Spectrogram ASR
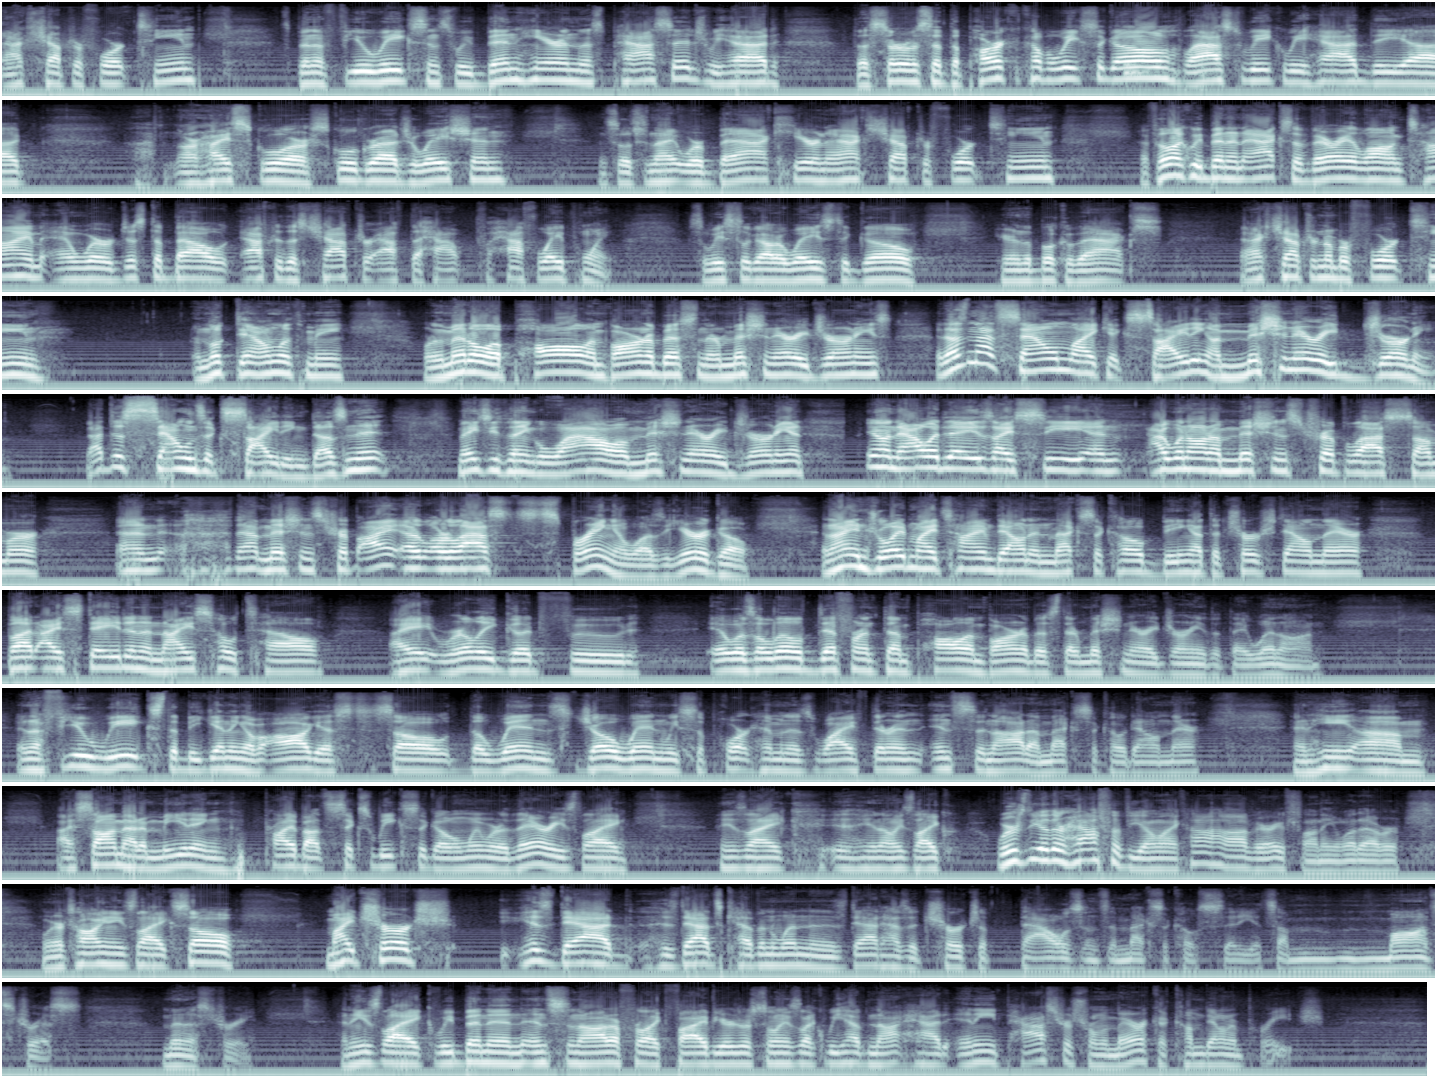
Acts chapter 14. It's been a few weeks since we've been here in this passage. We had the service at the park a couple weeks ago. Last week we had the uh, our high school, our school graduation. And so tonight we're back here in Acts chapter 14. I feel like we've been in Acts a very long time, and we're just about after this chapter at the half, halfway point. So we still got a ways to go here in the book of Acts. Acts chapter number 14. And look down with me. We're in the middle of Paul and Barnabas and their missionary journeys. And doesn't that sound like exciting? A missionary journey. That just sounds exciting, doesn't it? Makes you think, wow, a missionary journey. And, you know, nowadays I see, and I went on a missions trip last summer, and that missions trip, I or last spring it was, a year ago. And I enjoyed my time down in Mexico, being at the church down there. But I stayed in a nice hotel. I ate really good food. It was a little different than Paul and Barnabas, their missionary journey that they went on. In a few weeks, the beginning of August, so the Wynns, Joe Wynn, we support him and his wife. They're in Ensenada, Mexico, down there. And he, um, I saw him at a meeting probably about six weeks ago, and when we were there, he's like, he's like, you know, he's like, where's the other half of you? I'm like, haha, very funny, whatever. We were talking. He's like, so my church, his dad, his dad's Kevin Wynn, and his dad has a church of thousands in Mexico City. It's a monstrous ministry. And he's like, we've been in Ensenada for like five years or so. And he's like, we have not had any pastors from America come down and preach.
